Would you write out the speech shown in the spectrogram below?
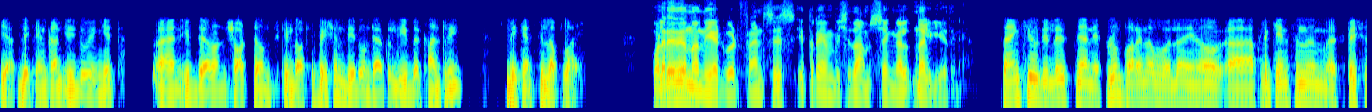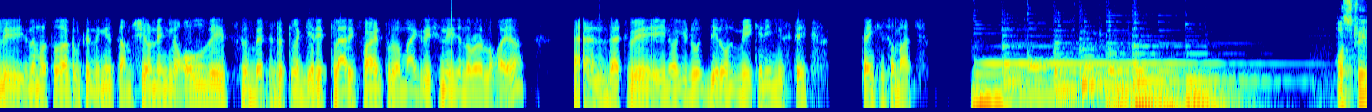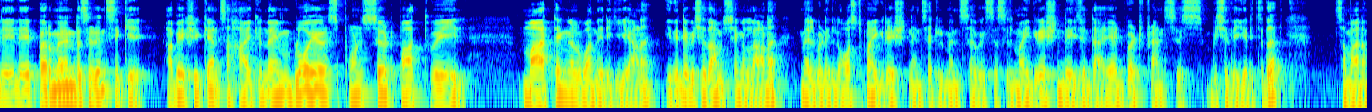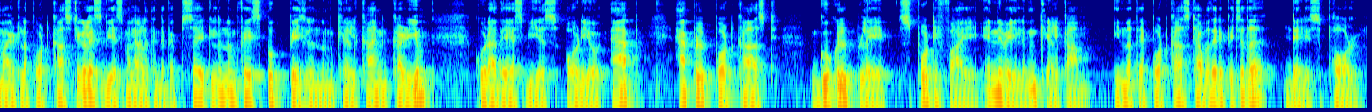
yeah, they can continue doing it. And if they're on short-term skilled occupation, they don't have to leave the country. They can still apply. വളരെയധികം നന്ദി Edward Francis ഇത്രയും വിശദാംശങ്ങൾ നൽകിയതിന് thank you ഡിലിസ് ഞാൻ എപ്പോഴും പറയുന്ന പോലെ you know അപ്ലിക്കൻസിനും especially നമ്മുടെ ശ്രോതാക്കൾക്ക് എന്തെങ്കിലും സംശയം ഉണ്ടെങ്കിൽ always better to get it clarified through migration agent or lawyer and that way you know you they don't make any mistakes thank you so much ഓസ്ട്രേലിയയിലെ പെർമനന്റ് റെസിഡൻസിക്ക് അപേക്ഷിക്കാൻ സഹായിക്കുന്ന എംപ്ലോയർ സ്പോൺസേഡ് പാത്വേയിൽ മാറ്റങ്ങൾ വന്നിരിക്കുകയാണ്. ഇതിന്റെ വിശദാംശങ്ങളാണ് മെൽബണിൽ ഓസ്റ്റ് മൈഗ്രേഷൻ ആൻഡ് സെറ്റിൽമെന്റ് സർവീസസിൽ മൈഗ്രേഷൻ ഏജന്റായ എഡ്വേർഡ് ഫ്രാൻസിസ് വിശദീകരിച്ചത്. സമാനമായിട്ടുള്ള പോഡ്കാസ്റ്റുകൾ എസ് ബി എസ് മലയാളത്തിന്റെ വെബ്സൈറ്റിൽ നിന്നും ഫേസ്ബുക്ക് പേജിൽ നിന്നും കേൾക്കാൻ കഴിയും. കൂടാതെ S B S audio app Apple podcast Google Play Spotify എന്നിവയിലും കേൾക്കാം. ഇന്നത്തെ പോഡ്കാസ്റ്റ് അവതരിപ്പിച്ചത് ഡെലിസ് പോൾ.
